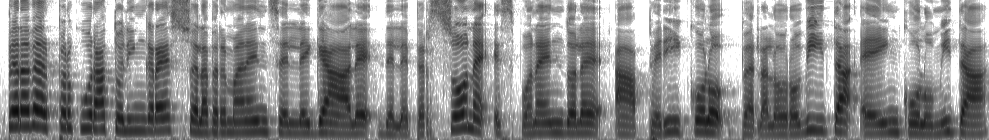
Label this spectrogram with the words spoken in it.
per aver procurato l'ingresso e la permanenza illegale delle persone esponendole a pericolo per la loro vita e incolumità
